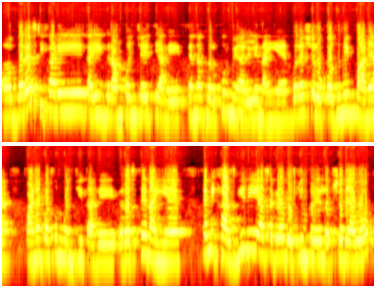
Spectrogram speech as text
बऱ्याच ठिकाणी काही ग्रामपंचायती आहेत त्यांना घरकुर मिळालेले नाही आहेत. बऱ्याचशा लोक अजूनही पाण्या पाण्यापासून वंचित आहे रस्ते नाही आहेत. त्यांनी खाजगीने या सगळ्या गोष्टींकडे लक्ष द्यावं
